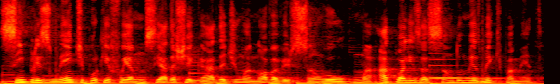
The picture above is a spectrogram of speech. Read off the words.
simplesmente porque foi anunciada a chegada de uma nova versão ou uma atualização do mesmo equipamento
